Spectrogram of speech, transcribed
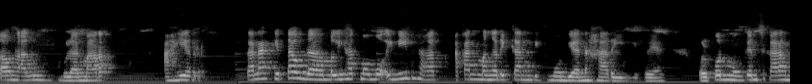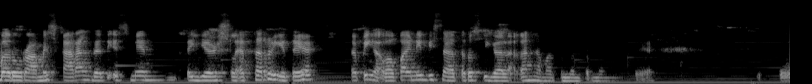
tahun lalu bulan Maret akhir karena kita udah melihat momo ini sangat akan mengerikan di kemudian hari gitu ya walaupun mungkin sekarang baru rame sekarang berarti it's been a years later gitu ya tapi nggak apa-apa ini bisa terus digalakkan sama teman-teman gitu ya gitu.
